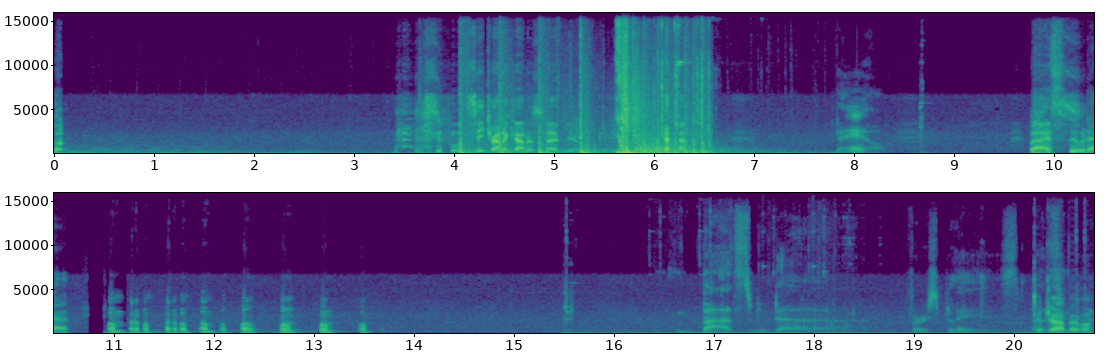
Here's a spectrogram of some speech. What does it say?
Was he trying to counter snipe you? Damn. Nice. do that. Bum, bada, bum, bada, bum, bum, bum, bum, bum, bum, bum. Basuda. First place. Good job, everyone.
